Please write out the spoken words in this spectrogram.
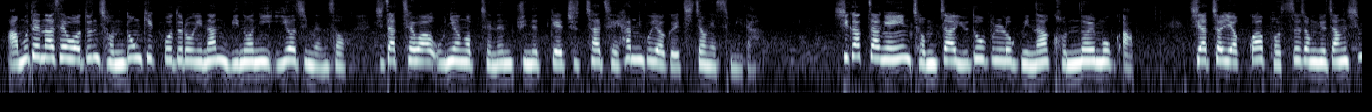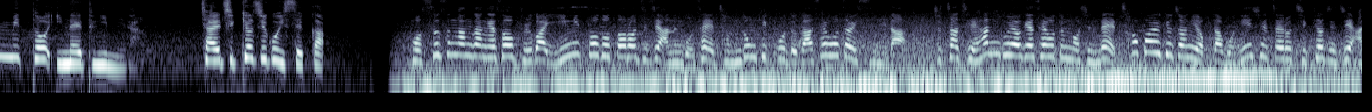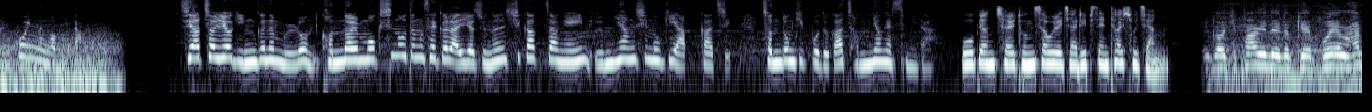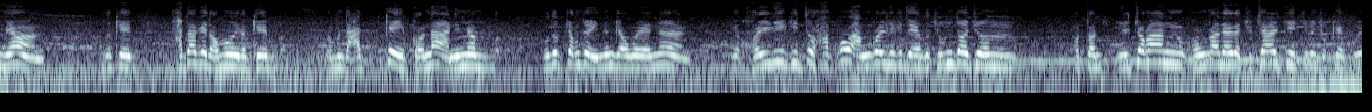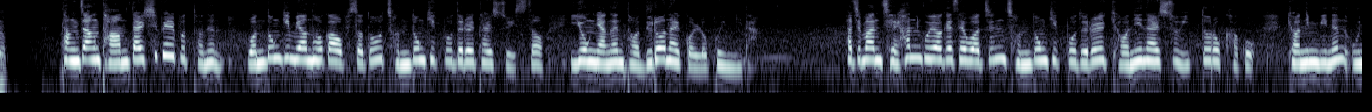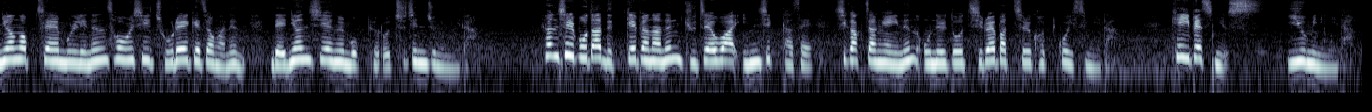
아무데나 세워둔 전동 킥보드로 인한 민원이 이어지면서 지자체와 운영업체는 뒤늦게 주차 제한 구역을 지정했습니다. 시각장애인 점자 유도 블록 위나 건널목 앞, 지하철역과 버스 정류장 10m 이내 등입니다. 잘 지켜지고 있을까? 버스 승강장에서 불과 2m도 떨어지지 않은 곳에 전동 킥보드가 세워져 있습니다. 주차 제한 구역에 세워둔 것인데 처벌 규정이 없다 보니 실제로 지켜지지 않고 있는 겁니다. 지하철역 인근은 물론 건널목 신호등색을 알려주는 시각장애인 음향 신호기 앞까지 전동 킥보드가 점령했습니다. 오병철 동서울 자립센터 소장. 이거 지팡이도 이렇게 보행하면 이렇게 바닥에 너무 이렇게 너무 낮게 있거나 아니면 무릎 정도 있는 경우에는 걸리기도 하고 안 걸리기도 하고 좀 더좀 좀 어떤 일정한 공간에서 주차할 수 있으면 좋겠고요. 당장 다음 달 10일부터는 원동기 면허가 없어도 전동 킥보드를 탈 수 있어 이용량은 더 늘어날 걸로 보입니다. 하지만 제한구역에 세워진 전동 킥보드를 견인할 수 있도록 하고 견인비는 운영업체에 물리는 서울시 조례 개정안은 내년 시행을 목표로 추진 중입니다. 현실보다 늦게 변하는 규제와 인식 탓에 시각장애인은 오늘도 지뢰밭을 걷고 있습니다. KBS 뉴스 이유민입니다.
